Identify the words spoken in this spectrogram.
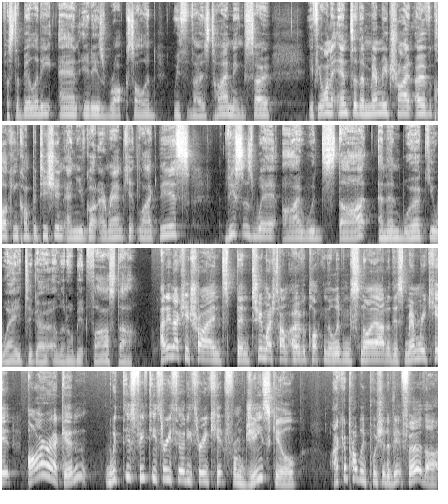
for stability and it is rock solid with those timings. So if you want to enter the Memory Try It overclocking competition and you've got a RAM kit like this, this is where I would start and then work your way to go a little bit faster. I didn't actually try and spend too much time overclocking the living snot out of this memory kit. I reckon with this 5333 kit from G-Skill, I could probably push it a bit further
